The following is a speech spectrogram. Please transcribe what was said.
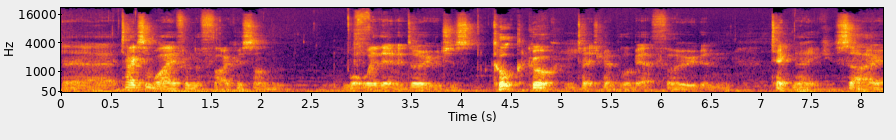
the, uh, takes away from the focus on what we're there to do, which is Cook. cook and teach people about food and technique. So,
